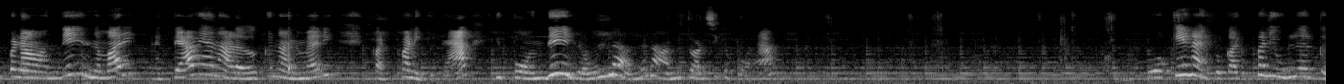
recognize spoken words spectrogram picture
இப்போ நான் வந்து இந்த மாதிரி எனக்கு தேவையான அளவுக்கு நான் இந்த மாதிரி கட் பண்ணிக்கிட்டேன். இப்போ வந்து இதில் உள்ள வந்து நான் வந்து தொடச்சிக்க போகிறேன் ஓகே நான் இப்போ கட் பண்ணி உள்ள இருக்க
